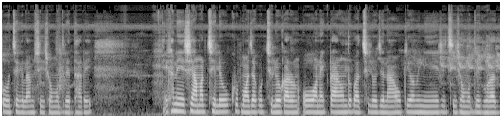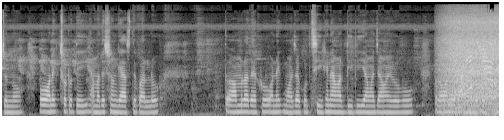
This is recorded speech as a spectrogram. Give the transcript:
পৌঁছে গেলাম সেই সমুদ্রের ধারে। এখানে এসে আমার ছেলেও খুব মজা করছিল, কারণ ও অনেকটা আনন্দ পাচ্ছিল যে না, ওকেও আমি নিয়ে এসেছি সমুদ্রে ঘোরার জন্য। ও অনেক ছোটোতেই আমাদের সঙ্গে আসতে পারল। তো আমরা দেখো অনেক মজা করছি। এখানে আমার দিদি, আমার জামাইবাবু, ওরা অনেক আনন্দ করছিল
